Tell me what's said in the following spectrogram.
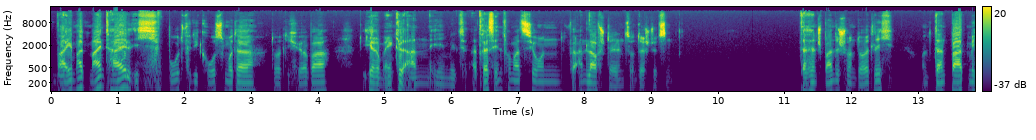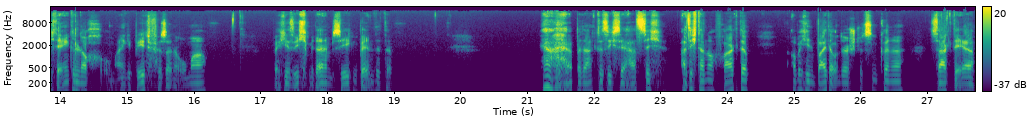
war eben halt mein Teil. Ich bot für die Großmutter deutlich hörbar ihrem Enkel an, ihn mit Adressinformationen für Anlaufstellen zu unterstützen. Das entspannte schon deutlich, und dann bat mich der Enkel noch um ein Gebet für seine Oma, welches ich mit einem Segen beendete. Ja, er bedankte sich sehr herzlich. Als ich dann noch fragte, ob ich ihn weiter unterstützen könne, sagte er,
